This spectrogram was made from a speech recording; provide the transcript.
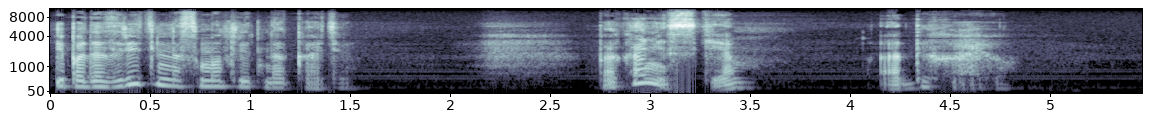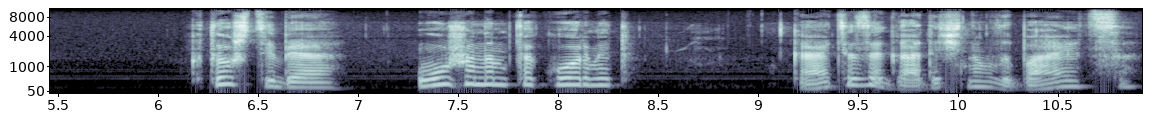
и подозрительно смотрит на Катю. «Пока ни с кем. Отдыхаю». «Кто ж тебя ужином-то кормит?» Катя загадочно улыбается.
